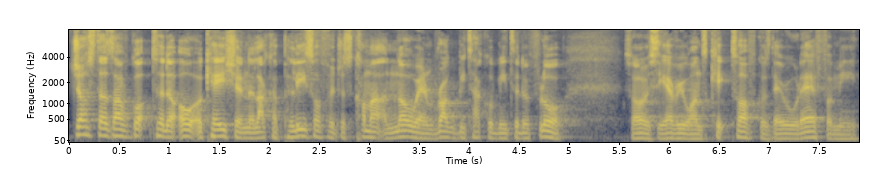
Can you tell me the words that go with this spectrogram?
just as I've got to the altercation, like a police officer just come out of nowhere and rugby tackled me to the floor. So obviously everyone's kicked off because they're all there for me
